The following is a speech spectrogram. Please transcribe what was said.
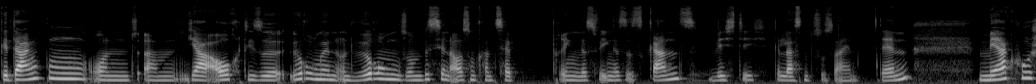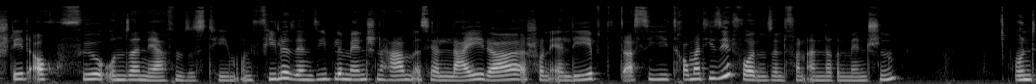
Gedanken und ähm, ja auch diese Irrungen und Wirrungen so ein bisschen aus dem Konzept bringen. Deswegen ist es ganz wichtig, gelassen zu sein, denn Merkur steht auch für unser Nervensystem und viele sensible Menschen haben es ja leider schon erlebt, dass sie traumatisiert worden sind von anderen Menschen. Und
